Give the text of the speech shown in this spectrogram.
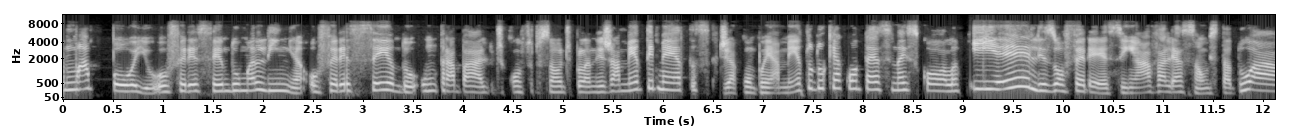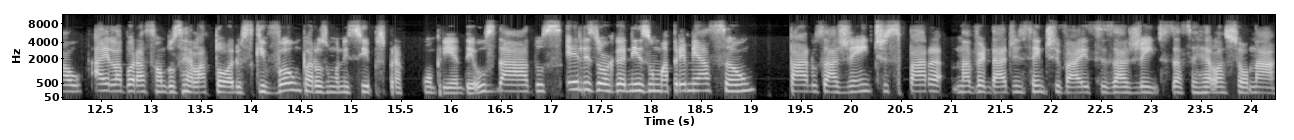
um apoio, oferecendo uma linha, oferecendo um trabalho de construção de planejamento e metas, de acompanhamento do que acontece na escola. E eles oferecem a avaliação estadual, a elaboração dos relatórios que vão para os municípios para compreender os dados, eles organizam uma premiação para os agentes, para, na verdade, incentivar esses agentes a se relacionar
